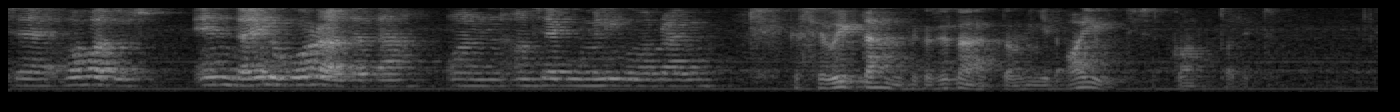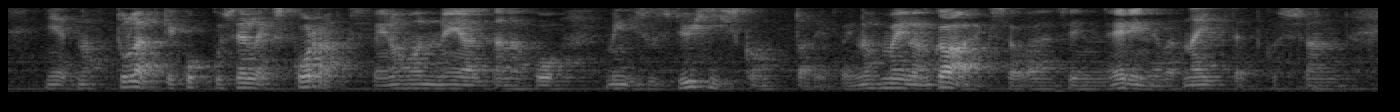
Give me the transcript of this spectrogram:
see vabadus enda elu korraldada on, on see, kuhu me liigume praegu. kas see võib tähendada ka seda, et on mingid ajutised kontorid? nii et noh, tulebki kokku selleks korraks või noh, on nii-öelda nagu mingisugused ühiskontorid või noh, meil on ka, eks ole, siin erinevad näited, kus on eh,.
